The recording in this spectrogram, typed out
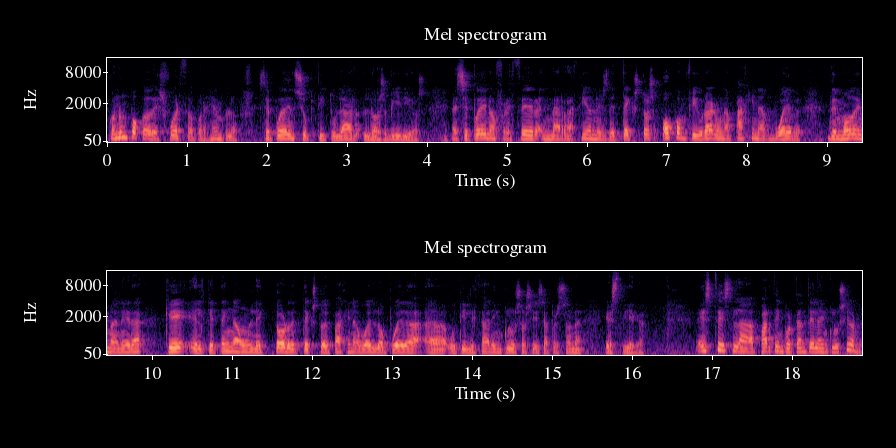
Con un poco de esfuerzo, por ejemplo, se pueden subtitular los vídeos, eh, se pueden ofrecer narraciones de textos o configurar una página web de modo y manera que el que tenga un lector de texto de página web lo pueda uh, utilizar incluso si esa persona es ciega. Esta es la parte importante de la inclusión.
